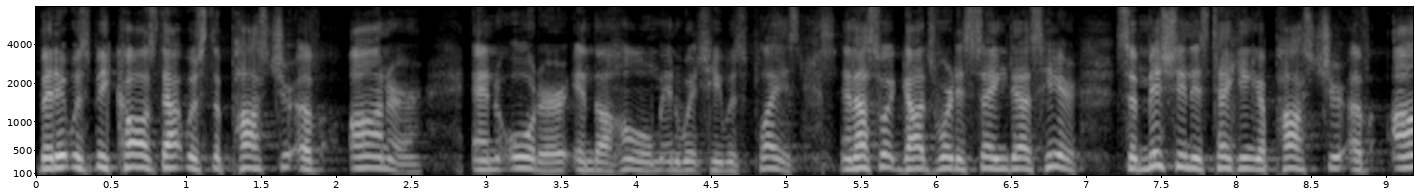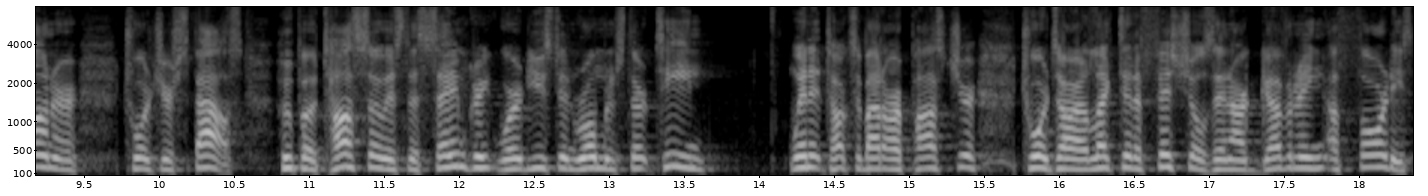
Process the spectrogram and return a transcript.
But it was because that was the posture of honor and order in the home in which he was placed. And that's what God's word is saying to us here. Submission is taking a posture of honor towards your spouse. Hupotasso is the same Greek word used in Romans 13 when it talks about our posture towards our elected officials and our governing authorities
